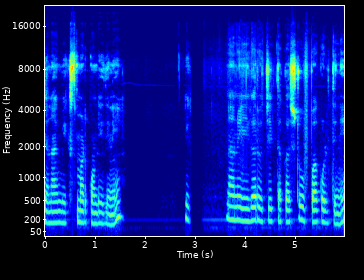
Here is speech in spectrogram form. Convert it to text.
ಚೆನ್ನಾಗಿ ಮಿಕ್ಸ್ ಮಾಡ್ಕೊಂಡಿದ್ದೀನಿ ನಾನು ಈಗ ರುಚಿಗೆ ತಕ್ಕಷ್ಟು ಉಪ್ಪು ಹಾಕೊಳ್ತೀನಿ.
